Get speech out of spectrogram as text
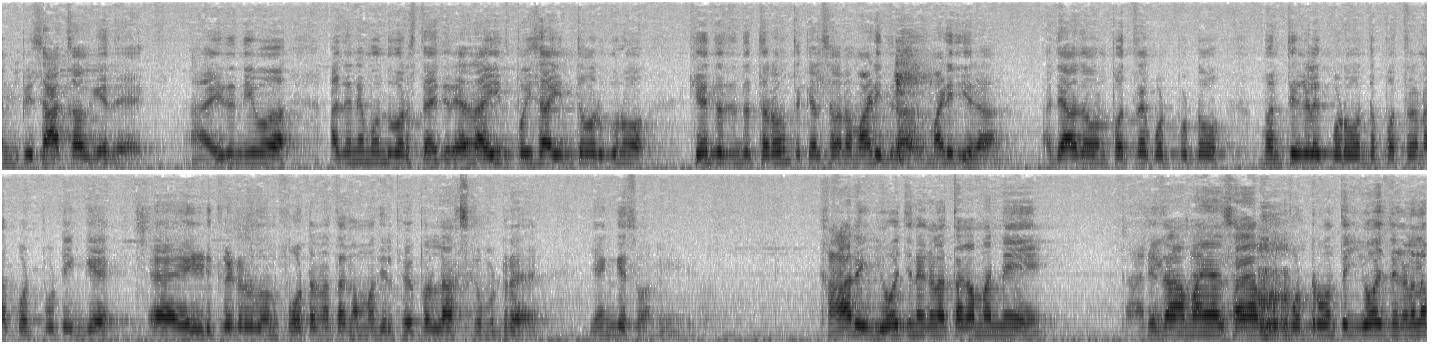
ಎಂ ಪಿ ಸಾಕಾಗಿದೆ ಇದು ನೀವು ಅದನ್ನೇ ಮುಂದುವರಿಸ್ತಾ ಇದ್ದೀರಿ. ಅಂದ್ರೆ ಐದು ಪೈಸಾ ಇಂಥವ್ರಿಗೂ ಕೇಂದ್ರದಿಂದ ತರುವಂಥ ಕೆಲಸವನ್ನು ಮಾಡಿದ್ರ? ಮಾಡಿದ್ದೀರಾ? ಅದ್ಯಾವುದೋ ಒಂದು ಪತ್ರ ಕೊಟ್ಬಿಟ್ಟು ಮಂತ್ರಿಗಳಿಗೆ ಕೊಡುವಂಥ ಪತ್ರನ ಕೊಟ್ಬಿಟ್ಟು ಹಿಂಗೆ ಹಿಡ್ಕೊಂಡಿರೋದು ಒಂದು ಫೋಟೋನ ತಗೊಂಬಂದು ಇಲ್ಲಿ ಪೇಪರಲ್ಲಿ ಹಾಕ್ಸ್ಕೊಂಬಿಟ್ರೆ ಹೆಂಗೆ ಸ್ವಾಮಿ? ಕಾರ್ಯ ಯೋಜನೆಗಳನ್ನ ತಗೊಂಬನ್ನಿ. ಸಿದ್ದರಾಮಯ್ಯ ಸಾಹೇಬರು ಕೊಟ್ಟಿರುವಂಥ ಯೋಜನೆಗಳನ್ನ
